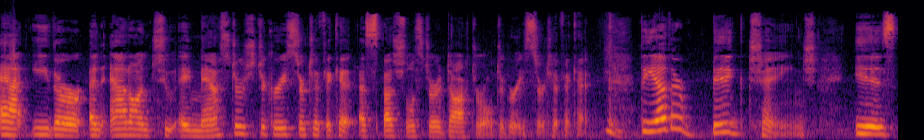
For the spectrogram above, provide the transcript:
at either an add on to a master's degree certificate, a specialist, or a doctoral degree certificate. Hmm. The other big change is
